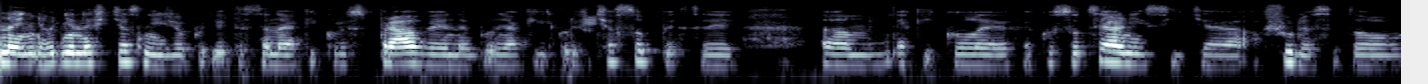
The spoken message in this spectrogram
není hodně nešťastný, že podívejte se na jakýkoliv zprávy nebo nějakýkoliv časopisy, um, jakýkoliv jako sociální sítě a všude se to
